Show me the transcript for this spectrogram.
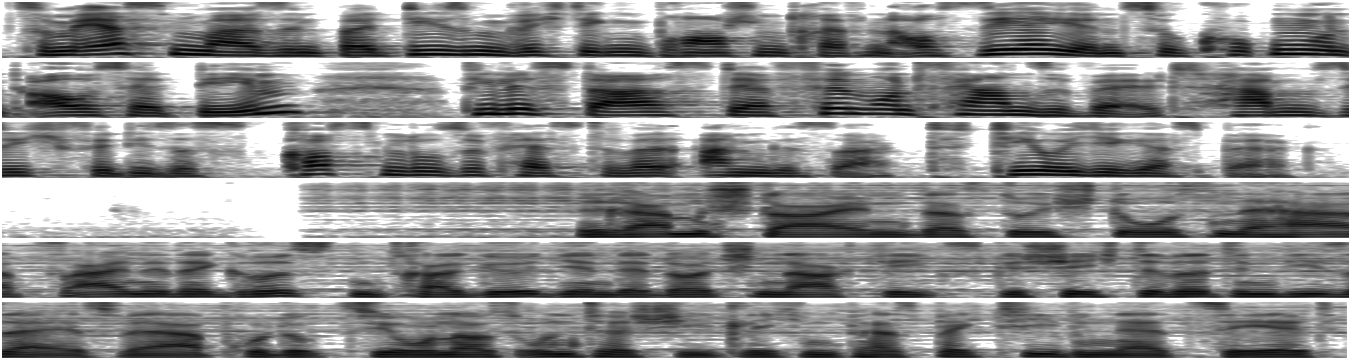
Zum ersten Mal sind bei diesem wichtigen Branchentreffen auch Serien zu gucken und außerdem viele Stars der Film- und Fernsehwelt haben sich für dieses kostenlose Festival angesagt. Theo Jägersberg. Rammstein, das durchstoßene Herz, eine der größten Tragödien der deutschen Nachkriegsgeschichte, wird in dieser SWR-Produktion aus unterschiedlichen Perspektiven erzählt.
